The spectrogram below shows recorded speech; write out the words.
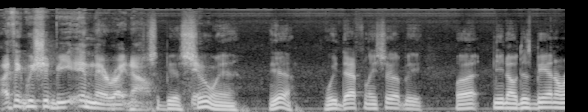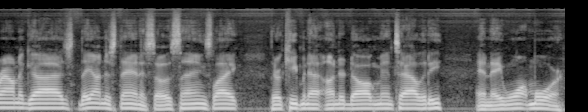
I think we should be in there right now. Should be a shoe yeah. in. Yeah, we definitely should be. But, you know, just being around the guys, they understand it. So it's things like they're keeping that underdog mentality and they want more.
